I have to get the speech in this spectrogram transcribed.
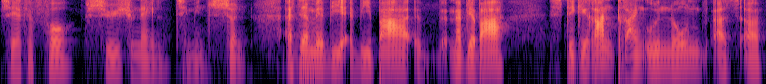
så jeg kan få sygejournalen til min søn. Altså det der med, at vi, vi bare, man bliver bare stikkerand-dreng uden nogen, og, og,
